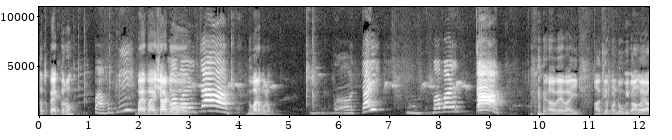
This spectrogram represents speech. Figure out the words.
सब्सक्राइब करो। बाय बाय तात दोबारा बोलो। अबे भाई आदि अपन डोगी कहाँ गया?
